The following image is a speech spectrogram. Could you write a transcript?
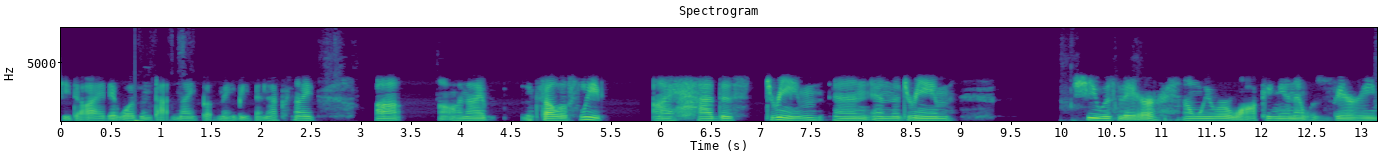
she died, it wasn't that night, but maybe the next night, uh, when I fell asleep, I had this dream, and in the dream, she was there, and we were walking, and it was very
